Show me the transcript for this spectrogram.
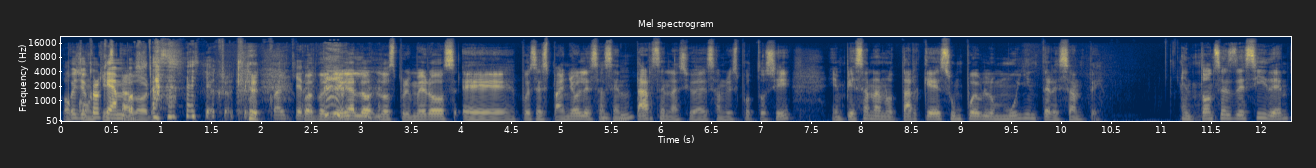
O pues yo creo que ambos. yo creo que cualquiera. Cuando llegan los primeros eh, pues españoles a sentarse en la ciudad de San Luis Potosí, empiezan a notar que es un pueblo muy interesante. Entonces deciden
